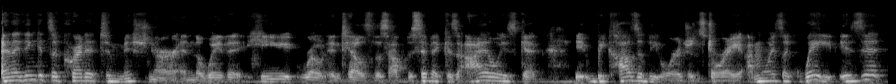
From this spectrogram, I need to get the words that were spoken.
And I think it's a credit to Michener and the way that he wrote in Tales of the South Pacific, because I always get, because of the origin story, I'm always like, wait, is it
